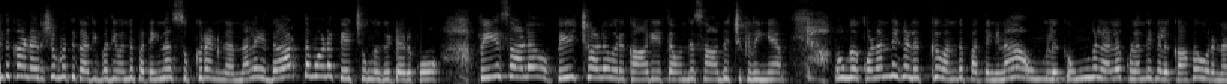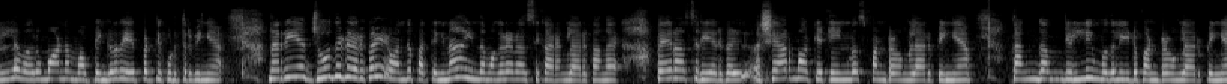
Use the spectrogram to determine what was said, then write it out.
இதுக்கான ரிஷபத்துக்கு அதிபதி வந்து பார்த்தீங்கன்னா சுக்கரனுங்க. அதனால யதார்த்தமான பேச்சு உங்ககிட்ட இருக்கும். பேசால பேச்சால ஒரு காரியத்தை வந்து சாதிச்சுக்குவீங்க. உங்கள் குழந்தைகளுக்கு வந்து பார்த்தீங்கன்னா உங்களுக்கு உங்களால் குழந்தைகளுக்காக ஒரு நல்ல வருமானம் அப்படிங்கிறத ஏற்படுத்தி கொடுத்துருவீங்க. நிறைய ஜோதிடர்கள் வந்து பார்த்தீங்கன்னா இந்த மகர ராசிக்காரங்களா இருக்காங்க. பேராசிரியர்கள் ஷேர் மார்க்கெட்டில் இன்வெஸ்ட் பண்ணுறவங்களா இருப்பீங்க. தங்கம் வெள்ளி முதலீடு பண்ணுறவங்களா இருப்பீங்க.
